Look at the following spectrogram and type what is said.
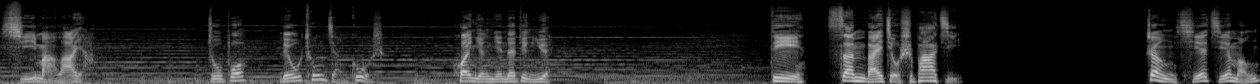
喜马拉雅。主播刘冲讲故事，欢迎您的订阅。第三百九十八集，正邪结盟。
